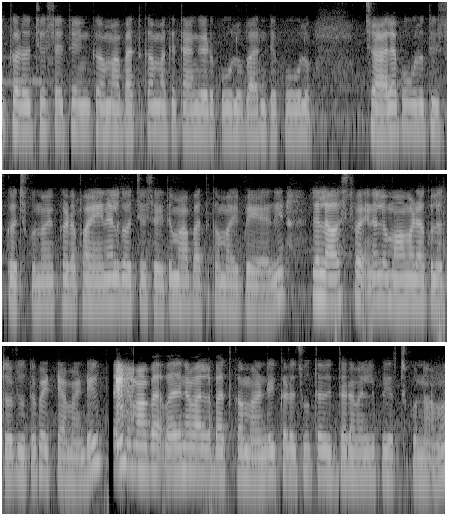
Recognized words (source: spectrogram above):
ఇక్కడ వచ్చేసి అయితే ఇంకా మా బతుకమ్మకి తంగేడు పూలు బంతి పూలు చాలా పువ్వులు తీసుకొచ్చుకున్నాం. ఇక్కడ ఫైనల్గా వచ్చేసి అయితే మా బతుకమ్మ అయిపోయేది. ఇలా లాస్ట్ ఫైనల్లో మామిడాకులతో జూత పెట్టామండి. అయితే మా వదిన వాళ్ళ బతుకమ్మ అండి. ఇక్కడ జూత ఇద్దరం వెళ్ళి పేర్చుకున్నాము.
